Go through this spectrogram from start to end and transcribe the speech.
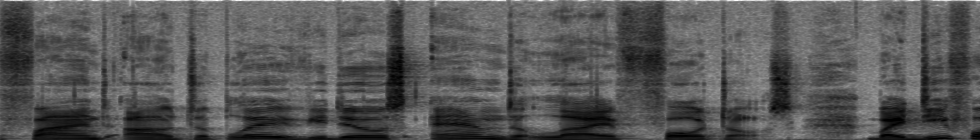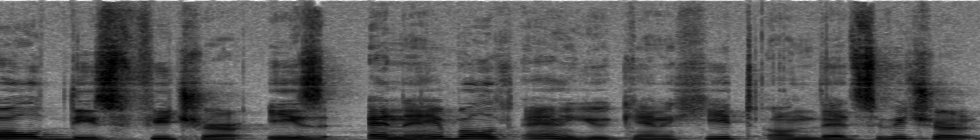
find autoplay videos and live photos. By default this feature is enabled and you can hit on that switcher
